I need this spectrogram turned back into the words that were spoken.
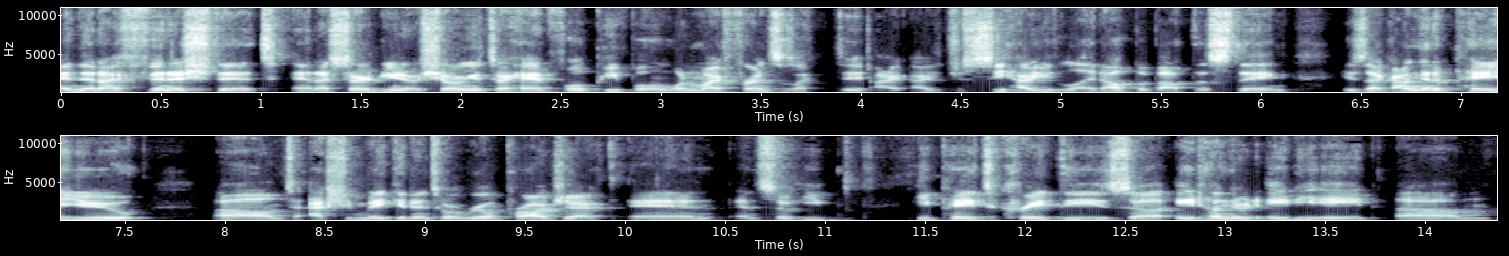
And then I finished it, and I started you know showing it to a handful of people. And one of my friends was like, I, I just see how you light up about this thing. He's like, I'm going to pay you um, to actually make it into a real project, and and so he he paid to create these uh, 888 um,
